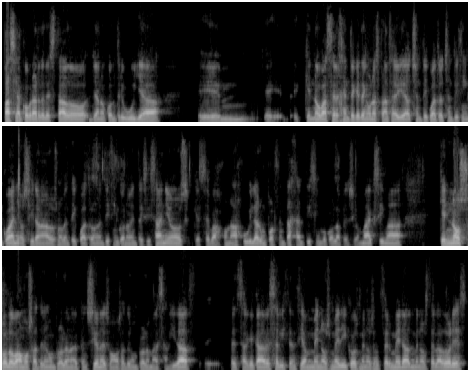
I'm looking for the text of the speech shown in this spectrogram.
pase a cobrar del Estado, ya no contribuya, em, eh, que no va a ser gente que tenga una esperanza de vida de 84, 85 años, irán a los 94, 95, 96 años, que se va a jubilar un porcentaje altísimo con la pensión máxima, que no solo vamos a tener un problema de pensiones, vamos a tener un problema de sanidad. Eh, pensar que cada vez se licencian menos médicos, menos enfermeras, menos celadores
